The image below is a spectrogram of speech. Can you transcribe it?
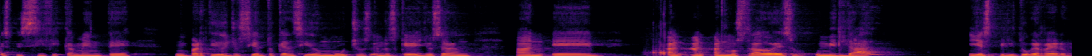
específicamente un partido. Yo siento que han sido muchos en los que ellos han, han, eh, han, han mostrado eso, humildad y espíritu guerrero.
